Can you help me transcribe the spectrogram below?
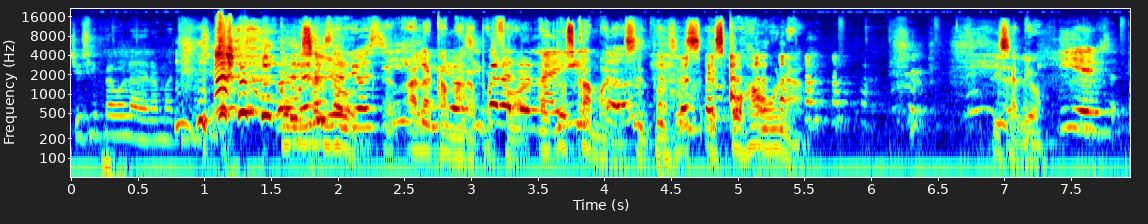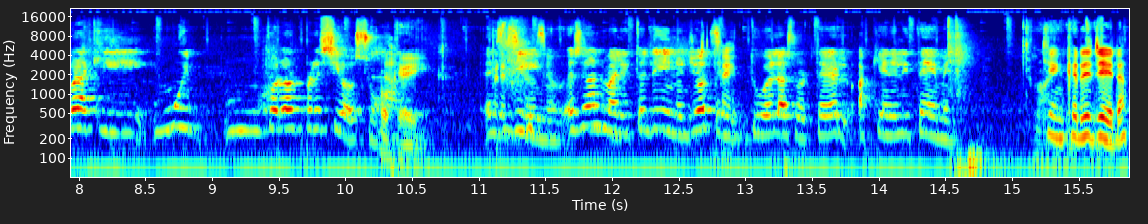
Yo siempre hago la dramatización. Pero ¿Cómo se salió? salió así a la cámara, así por favor. los Hay dos cámaras, entonces escoja una. Y salió. Y es por aquí muy un color precioso. Ok. Es Precioso. divino, es un animalito divino. Yo te- Sí. tuve la suerte de verlo aquí en el ITM. Quien creyera.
